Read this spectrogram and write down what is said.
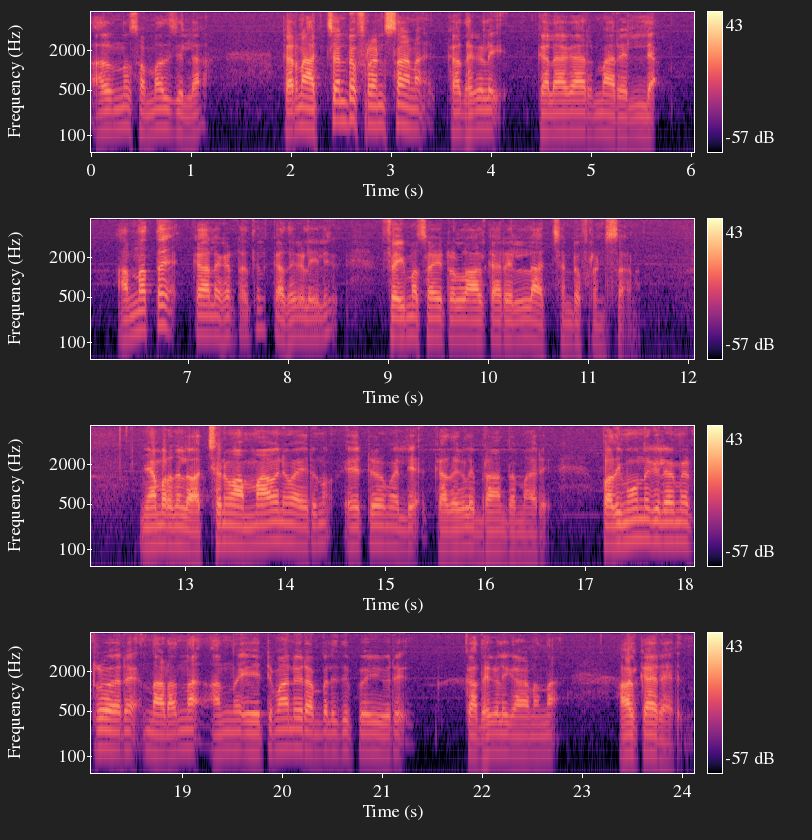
അതൊന്നും സമ്മതിച്ചില്ല. കാരണം അച്ഛന്റെ ഫ്രണ്ട്സാണ് കഥകളി കലാകാരന്മാരെല്ലാം. അന്നത്തെ കാലഘട്ടത്തിൽ കഥകളിയിൽ ഫേമസ് ആയിട്ടുള്ള ആൾക്കാരെല്ലാം അച്ഛന്റെ ഫ്രണ്ട്സാണ് ഞാൻ പറഞ്ഞല്ലോ അച്ഛനും അമ്മാവനുമായിരുന്നു ഏറ്റവും വലിയ കഥകളി ഭ്രാന്തന്മാർ പതിമൂന്ന് കിലോമീറ്റർ വരെ നടന്ന അന്ന് ഏറ്റുമാനൂർ അമ്പലത്തിൽ പോയി ഒരു കഥകളി കാണുന്ന ആൾക്കാരായിരുന്നു.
